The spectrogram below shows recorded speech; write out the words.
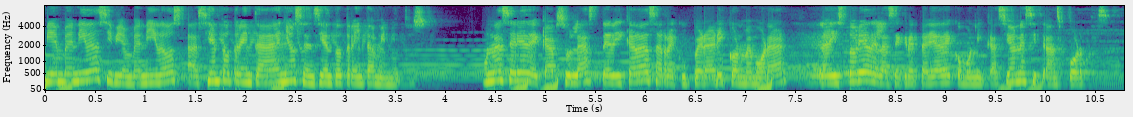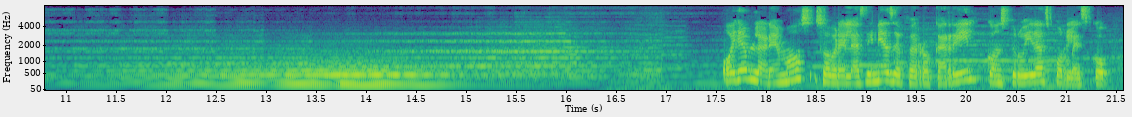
Bienvenidas y bienvenidos a 130 años en 130 minutos, una serie de cápsulas dedicadas a recuperar y conmemorar la historia de la Secretaría de Comunicaciones y Transportes. Hoy hablaremos sobre las líneas de ferrocarril construidas por la SCOP.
